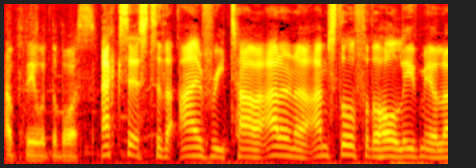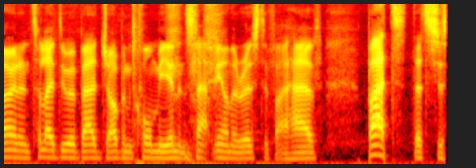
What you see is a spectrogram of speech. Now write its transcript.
up there with the boss access to the ivory tower. I don't know. I'm still for the whole leave me alone until I do a bad job and call me in and slap me on the wrist if I have. But that's just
